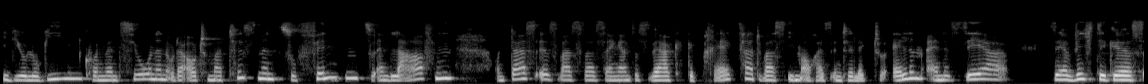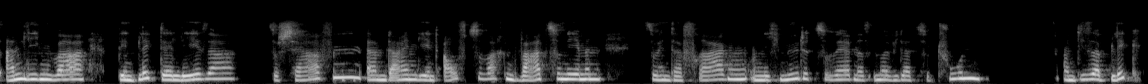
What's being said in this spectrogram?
Ideologien, Konventionen oder Automatismen zu finden, zu entlarven. Und das ist was, was sein ganzes Werk geprägt hat, was ihm auch als Intellektuellem ein sehr, sehr wichtiges Anliegen war, den Blick der Leser zu schärfen, ähm, dahingehend aufzuwachen, wahrzunehmen, zu hinterfragen und nicht müde zu werden, das immer wieder zu tun. Und dieser Blick,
